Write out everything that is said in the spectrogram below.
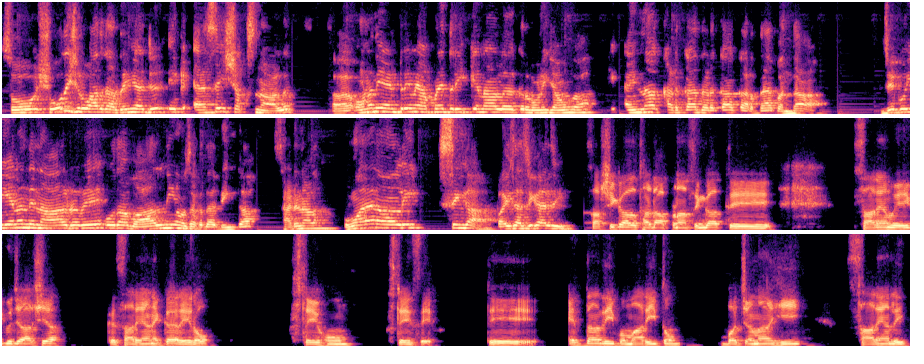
ਸੋ ਸ਼ੋਅ ਦੀ ਸ਼ੁਰੂਆਤ ਕਰਦੇ ਹਾਂ ਅੱਜ। ਇੱਕ ਐਸੇ ਸ਼ਖਸ ਨਾਲ ਅਹ ਉਹਨਾਂ ਦੀ ਐਂਟਰੀ ਮੈਂ ਆਪਣੇ ਤਰੀਕੇ ਨਾਲ ਕਰਵਾਉਣੀ ਚਾਹੂੰਗਾ ਕਿ ਇੰਨਾ ਖੜਕਾ ਦੜਕਾ ਕਰਦਾ ਹੈ ਬੰਦਾ। ਜੇ ਕੋਈ ਇਹਨਾਂ ਦੇ ਨਾਲ ਰਵੇ, ਉਹਦਾ ਵਾਲ ਨਹੀਂ ਹੋ ਸਕਦਾ ਵਿੰਗਾ ਸਾਡੇ ਨਾਲ। ਵਨ ਐਂਡ ਓਨਲੀ ਸਿੰਘਾ ਭਾਈ, ਸਤਿ ਸ਼੍ਰੀ ਅਕਾਲ ਜੀ। ਸਤਿ ਸ਼੍ਰੀ ਅਕਾਲ, ਤੁਹਾਡਾ ਆਪਣਾ ਸਿੰਘਾ ਤੇ ਸਾਰਿਆਂ ਨੂੰ ਇਹੀ ਗੁਜ਼ਾਰਿਸ਼ ਆ ਕਿ ਸਾਰਿਆਂ ਨੇ ਘਰੇ ਰਹੋ ਸਟੇ ਹੋਮ ਸਟੇ ਸੇਫ ਤੇ ਇਦਾਂ ਦੀ ਬਿਮਾਰੀ ਤੋਂ ਬਚਣਾ ਹੀ ਸਾਰਿਆਂ ਲਈ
